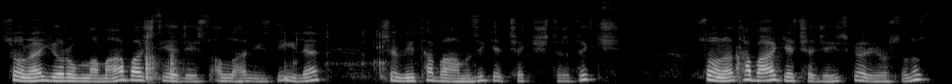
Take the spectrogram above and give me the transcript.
Sonra yorumlamaya başlayacağız Allah'ın izniyle. Şimdi tabağımızı çekiştirdik. Sonra tabağa geçeceğiz. Görüyorsunuz.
